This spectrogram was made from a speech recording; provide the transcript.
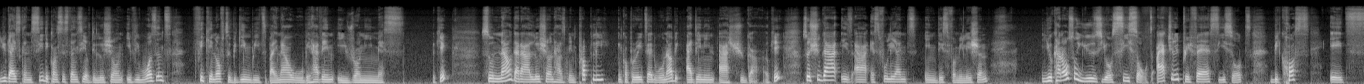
you guys can see the consistency of the lotion. If it wasn't thick enough to begin with by now we'll be having a runny mess. Okay? So now that our lotion has been properly incorporated we'll now be adding in our sugar. Okay? So sugar is our exfoliant in this formulation. You can also use your sea salt. I actually prefer sea salt because it's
